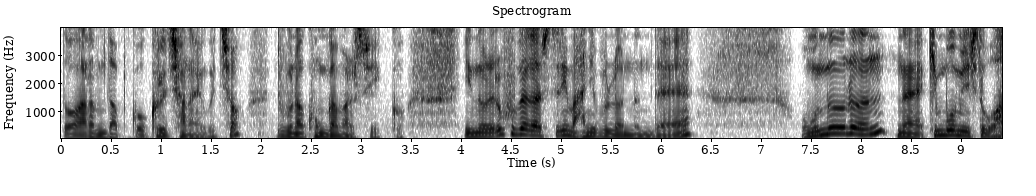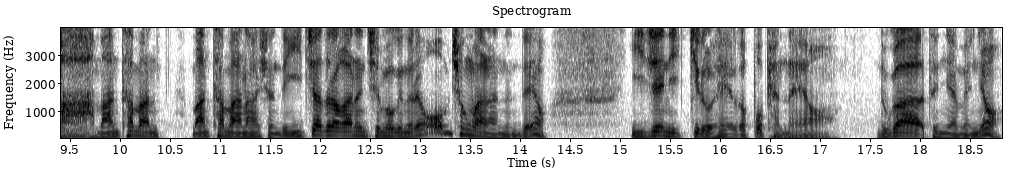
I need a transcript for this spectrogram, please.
또 아름답고 그렇잖아요. 그렇죠? 누구나 공감할 수 있고. 이 노래를 후배 가수들이 많이 불렀는데 오늘은 네, 김보민 씨도 와, 많다 많 많다 많아 하셨는데 이자 들어가는 제목의 노래 엄청 많았는데요. 이젠 잊기로 해가 뽑혔네요. 누가 됐냐면요.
